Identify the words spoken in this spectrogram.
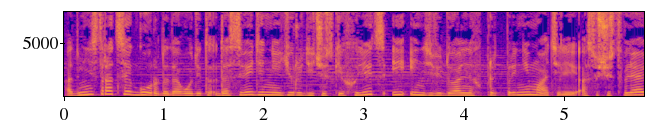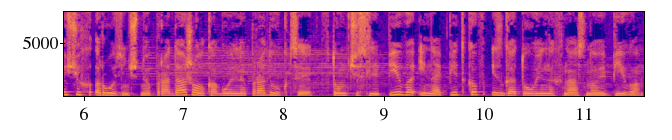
Администрация города доводит до сведения юридических лиц и индивидуальных предпринимателей, осуществляющих розничную продажу алкогольной продукции, в том числе пива и напитков, изготовленных на основе пива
